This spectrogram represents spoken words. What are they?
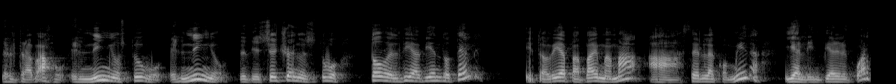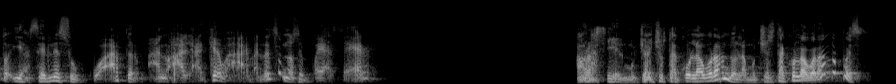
del trabajo, el niño estuvo, el niño de 18 años estuvo todo el día viendo tele y todavía papá y mamá a hacer la comida y a limpiar el cuarto y a hacerle su cuarto, hermano. ¡Hala, qué bárbaro! Eso no se puede hacer. Ahora sí, el muchacho está colaborando, la muchacha está colaborando, pues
